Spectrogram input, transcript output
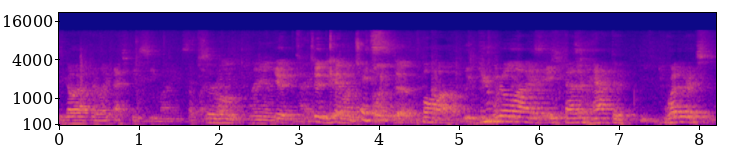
to go after like SPC money and stuff It's like the that. wrong plan. Yeah, to Kevin's point though, Bob, you realize it doesn't have to, whether it's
